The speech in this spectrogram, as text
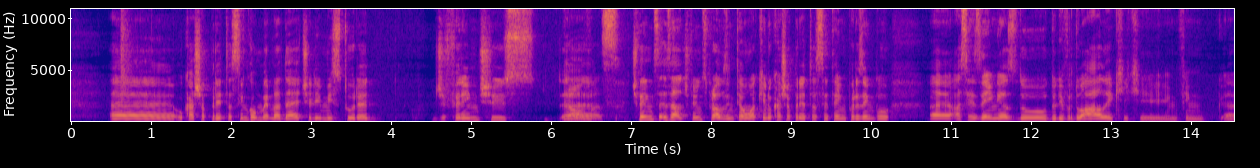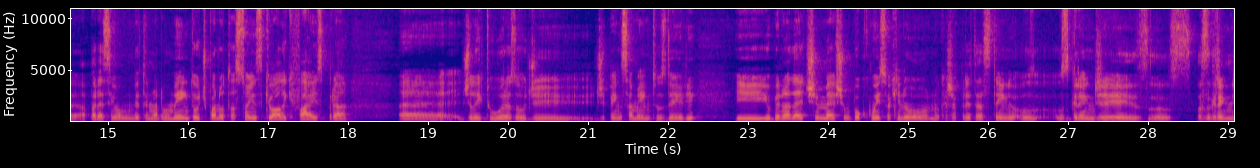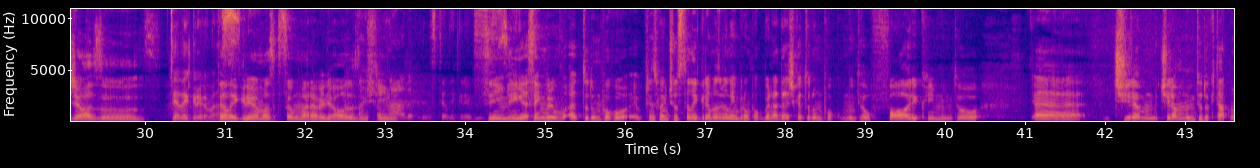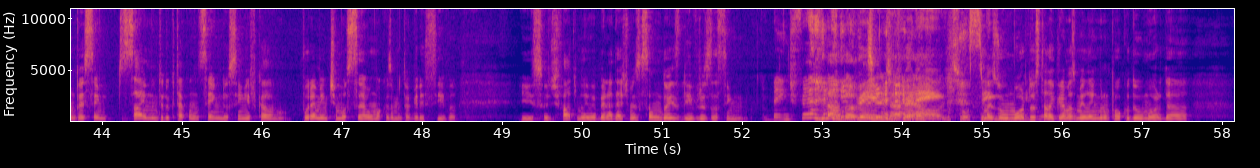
é, o Caixa Preta, assim como Bernadette, ele mistura diferentes é, provas. É, diferentes, exato, diferentes provas. Então, aqui no Caixa Preta você tem, por exemplo, é, as resenhas do, do livro do Alec, que, enfim, aparecem em um determinado momento, ou tipo anotações que o Alec faz para é, de leituras ou de, de pensamentos dele. E o Bernadette mexe um pouco com isso. Aqui no, no Caixa Preta você tem os, os grandes, os, os grandiosos Telegramas. Telegramas que são maravilhosos, Apaixonada enfim. pelos telegramas. Sim, Sim, e é sempre é tudo um pouco. Principalmente os telegramas me lembram um pouco Bernadette, que é tudo um pouco muito eufórico e muito. É, tira, tira muito do que tá acontecendo, sai muito do que tá acontecendo, assim, e fica puramente emoção, uma coisa muito agressiva. Isso, de fato, me lembra Bernadette, mesmo que são dois livros, assim... Bem diferentes. Nada a ver, Bem diferente, tipo, Mas o humor dos telegramas me lembra um pouco do humor da,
